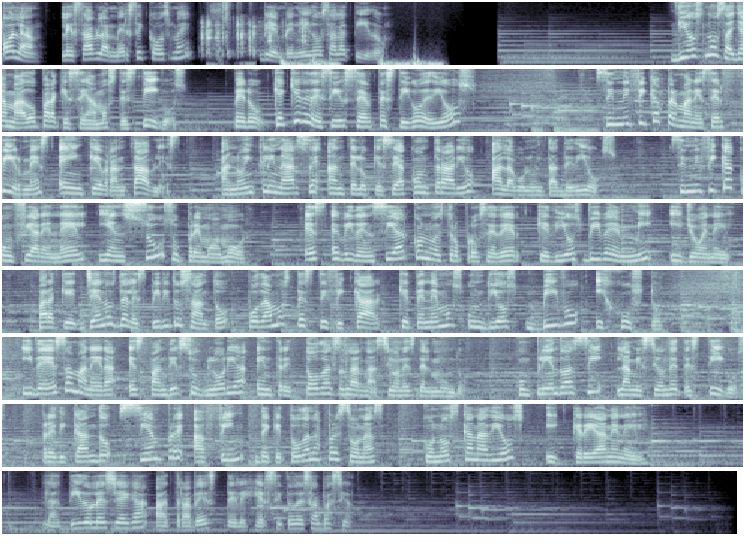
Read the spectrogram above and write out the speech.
Hola, les habla Mercy Cosme. Bienvenidos a Latido. Dios nos ha llamado para que seamos testigos. Pero, ¿qué quiere decir ser testigo de Dios? Significa permanecer firmes e inquebrantables, a no inclinarse ante lo que sea contrario a la voluntad de Dios. Significa confiar en Él y en su supremo amor. Es evidenciar con nuestro proceder que Dios vive en mí y yo en Él, para que llenos del Espíritu Santo podamos testificar que tenemos un Dios vivo y justo, y de esa manera expandir su gloria entre todas las naciones del mundo, cumpliendo así la misión de testigos, predicando siempre a fin de que todas las personas conozcan a Dios y crean en Él. Latido les llega a través del ejército de salvación.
